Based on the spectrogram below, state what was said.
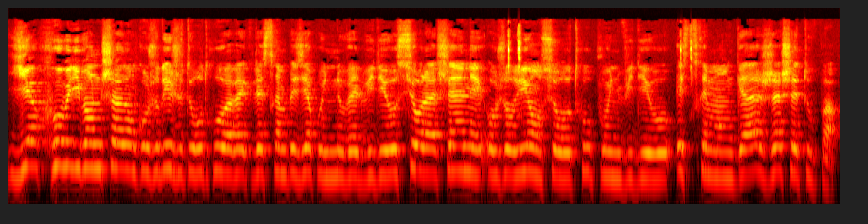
Yahoo Bancha, donc aujourd'hui je te retrouve avec l'extrême plaisir pour une nouvelle vidéo sur la chaîne et aujourd'hui on se retrouve pour une vidéo extrême manga, j'achète ou pas.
